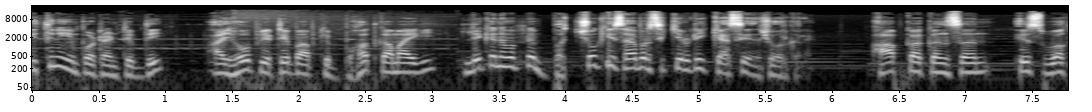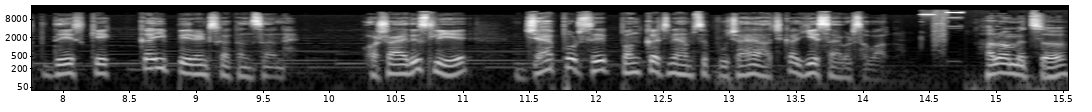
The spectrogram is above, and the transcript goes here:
इतनी इंपॉर्टेंट टिप दी। आई होप ये टिप आपके बहुत काम आएगी। लेकिन हम अपने बच्चों की साइबर सिक्योरिटी कैसे इंश्योर करें? आपका कंसर्न इस वक्त देश के कई पेरेंट्स का कंसर्न है। और शायद इसलिए जयपुर से पंकज ने हमसे पूछा है आज का ये साइबर सवाल। हेलो अमित सर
